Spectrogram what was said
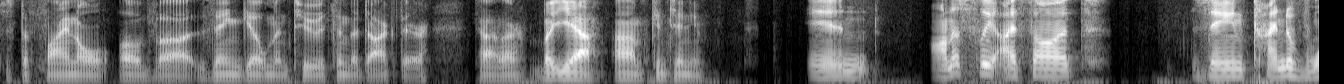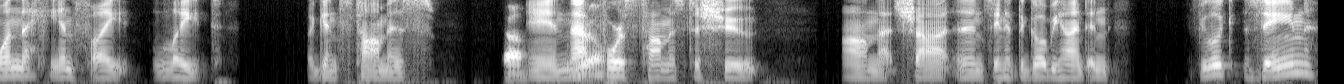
just the final of uh, Zane Gilman too. It's in the doc there, Tyler. But yeah, um, continue. And honestly, I thought Zane kind of won the hand fight late against Thomas, Yeah, and that real. forced Thomas to shoot um, that shot, and then Zane had to go behind. And if you look, Zane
